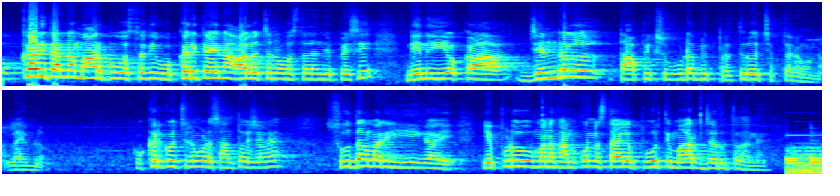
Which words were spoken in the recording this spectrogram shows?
ఒక్కరికన్నా మార్పు వస్తుంది ఒక్కరికైనా ఆలోచన వస్తుంది అని చెప్పేసి నేను ఈ యొక్క జనరల్ టాపిక్స్ కూడా మీకు ప్రతిరోజు చెప్తూనే ఉన్నా లైవ్లో. ఒక్కరికి వచ్చినా కూడా సంతోషమే. చూద్దాం మరి ఇక ఎప్పుడు మనకు అనుకున్న స్థాయిలో పూర్తి మార్పు జరుగుతుంది అనేది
